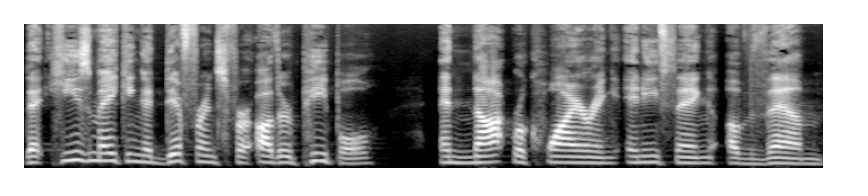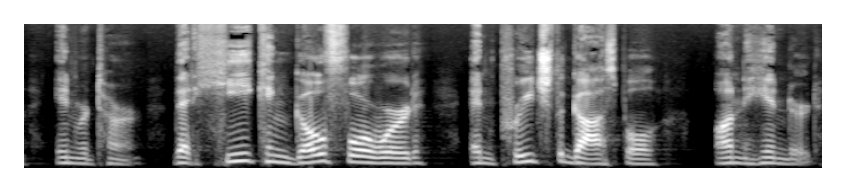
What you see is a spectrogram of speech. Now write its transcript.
that he's making a difference for other people and not requiring anything of them in return. That he can go forward and preach the gospel unhindered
